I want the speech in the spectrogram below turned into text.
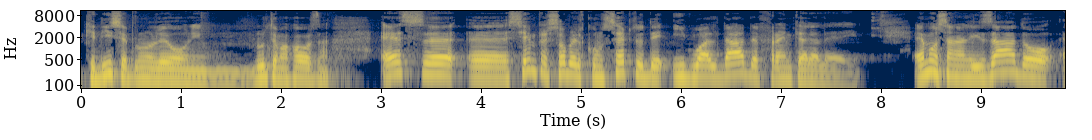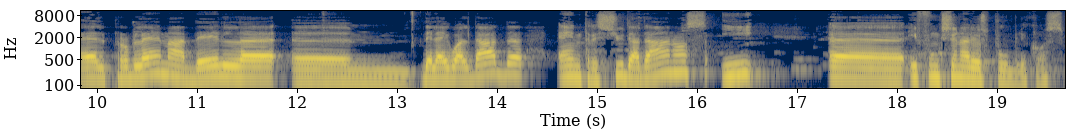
che dice Bruno Leoni, l'ultima cosa, è eh, sempre sobre il concetto di igualdad frente alla ley. Hemos analizado el problema del, eh, de la igualdad entre ciudadanos y, eh, y funcionarios públicos.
